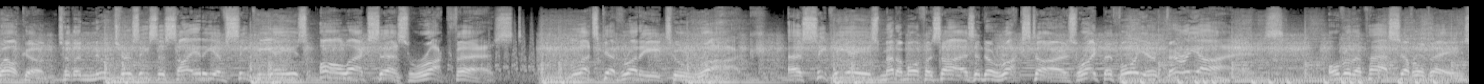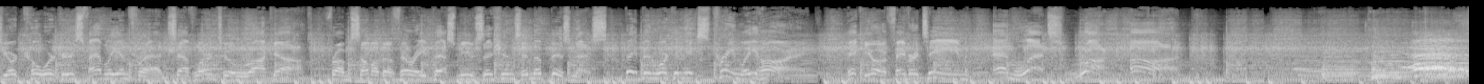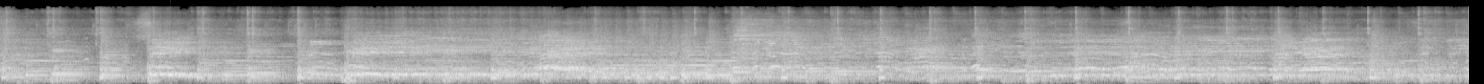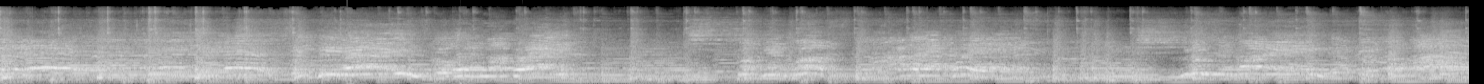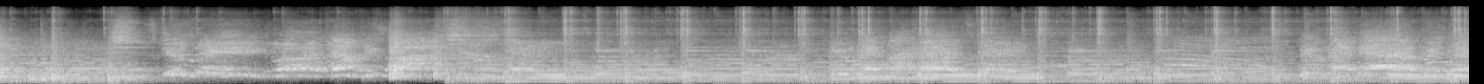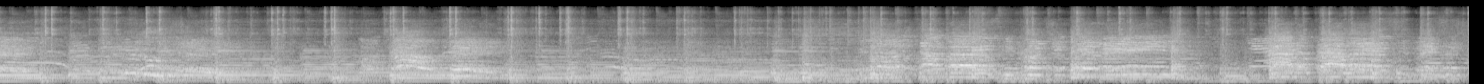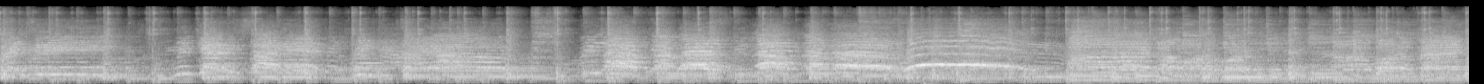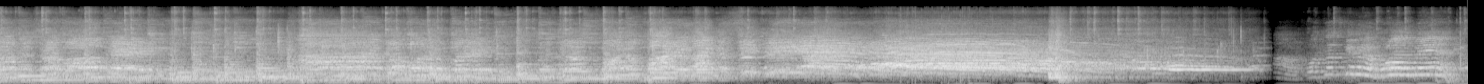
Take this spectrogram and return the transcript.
Welcome to the New Jersey Society of CPAs All Access Rock Fest. Let's get ready to rock as CPAs metamorphosize into rock stars right before your very eyes. Over the past several days, your coworkers, family, and friends have learned to rock out from some of the very best musicians in the business. They've been working extremely hard. Pick your favorite team and let's rock on! up, all men.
